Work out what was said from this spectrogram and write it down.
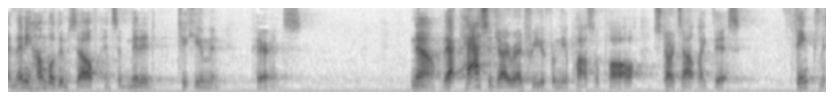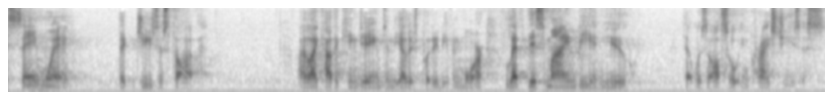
And then he humbled himself and submitted to human parents. Now, that passage I read for you from the Apostle Paul starts out like this Think the same way that Jesus thought. I like how the King James and the others put it even more. Let this mind be in you that was also in Christ Jesus.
